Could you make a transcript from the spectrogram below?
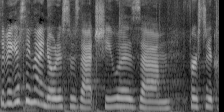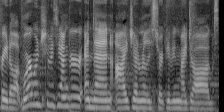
The biggest thing that I noticed was that she was um, first in a crate a lot more when she was younger, and then I generally start giving my dogs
